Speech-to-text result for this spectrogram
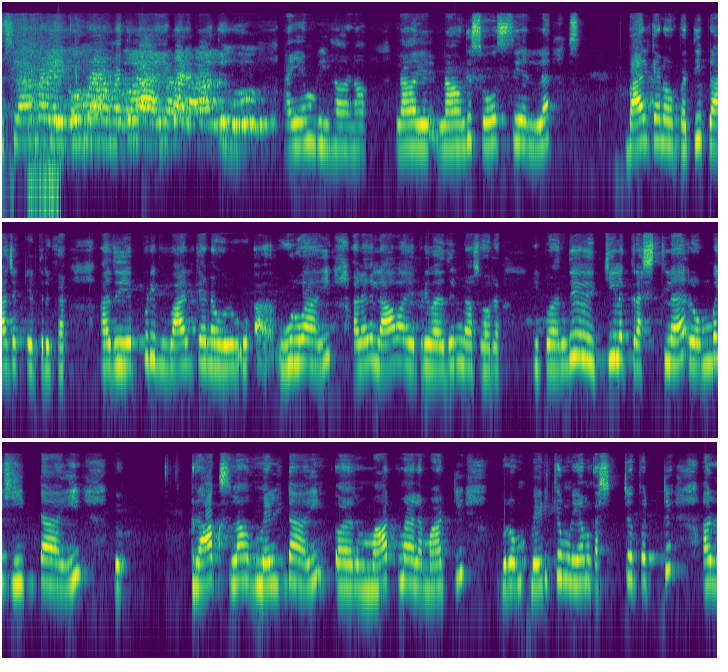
அஸ்ஸலாமு அலைக்கும் வரஹ்மத்துல்லாஹி வரகாத்துஹு ஐ எம் ரிஹானா நான் நான் வந்து சோசியலில் வால்கேனோவை பற்றி ப்ராஜெக்ட் எடுத்திருக்கேன். அது எப்படி வால்கேனோ உரு உருவாகி அதாவது லாவா எப்படி வருதுன்னு நான் சொல்கிறேன் இப்போ வந்து கீழே க்ரஸ்டில் ரொம்ப ஹீட்டாகி ராக்ஸ்லாம் மெல்ட் ஆகி மாட் மேலே மாட்டி ரொம்ப வெடிக்க முடியாமல் கஷ்டப்பட்டு அது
